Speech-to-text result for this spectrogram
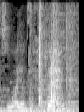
So, ayan sa fank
